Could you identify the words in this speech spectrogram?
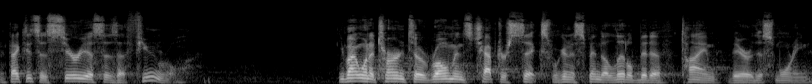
In fact, it's as serious as a funeral. You might want to turn to Romans chapter 6. We're going to spend a little bit of time there this morning.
